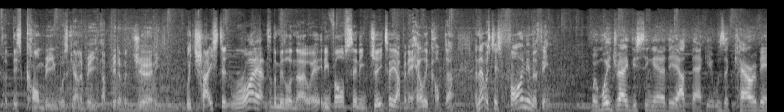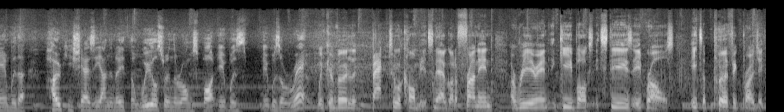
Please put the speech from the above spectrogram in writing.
that this Kombi was going to be a bit of a journey. We chased it right out into the middle of nowhere. It involved sending GT up in a helicopter, and that was just finding the thing. When we dragged this thing out of the outback, it was a caravan with a hokey chassis underneath. The wheels were in the wrong spot. It was it was a wreck. We've converted it back to a Kombi. It's now got a front end, a rear end, a gearbox, it steers, it rolls. It's a perfect project.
